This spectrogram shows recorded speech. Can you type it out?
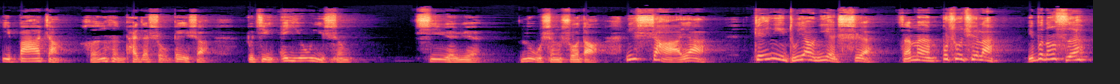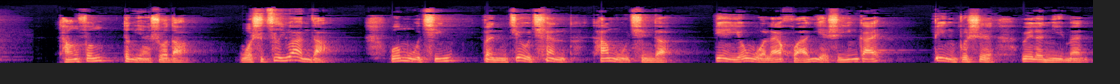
一巴掌狠狠拍在手背上，不禁哎呦一声。西圆圆怒声说道：“你傻呀！给你毒药你也吃？咱们不出去了，你不能死。”唐风瞪眼说道：“我是自愿的，我母亲本就欠他母亲的，便由我来还也是应该，并不是为了你们。”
